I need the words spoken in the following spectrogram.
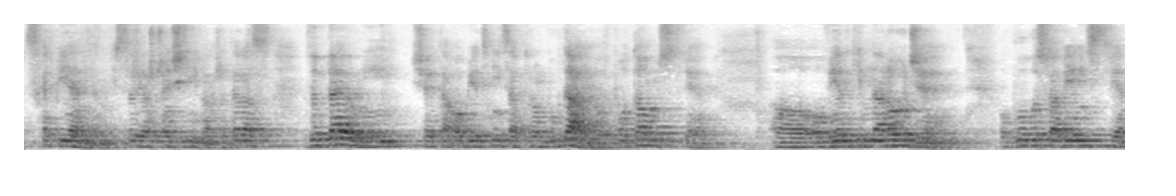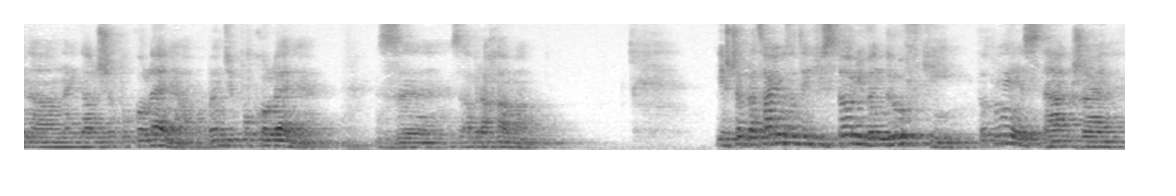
z happy endem, historia szczęśliwa, że teraz wypełni się ta obietnica, którą Bóg daje o potomstwie, o, o wielkim narodzie, o błogosławieństwie na najdalsze pokolenia, bo będzie pokolenie z, z Abrahama. Jeszcze wracając do tej historii wędrówki, to nie jest tak, że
